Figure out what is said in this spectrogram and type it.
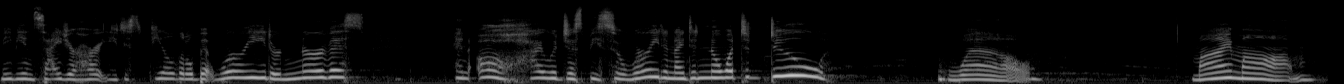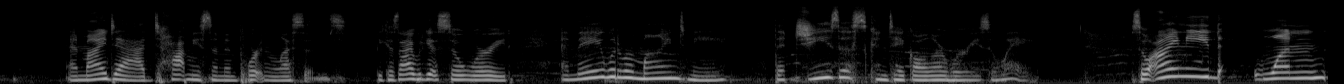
Maybe inside your heart you just feel a little bit worried or nervous. And oh, I would just be so worried and I didn't know what to do. Well, my mom and my dad taught me some important lessons because I would get so worried. And they would remind me that Jesus can take all our worries away. So I need one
